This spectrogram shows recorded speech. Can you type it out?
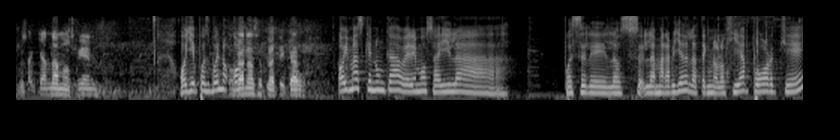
pues aquí andamos bien. Oye, pues bueno. Con ganas de platicar. Hoy más que nunca veremos ahí la. Pues los, la maravilla de la tecnología, porque.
